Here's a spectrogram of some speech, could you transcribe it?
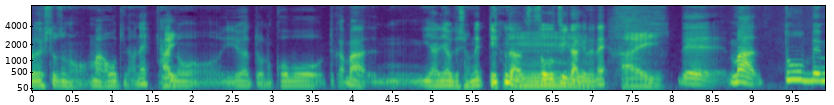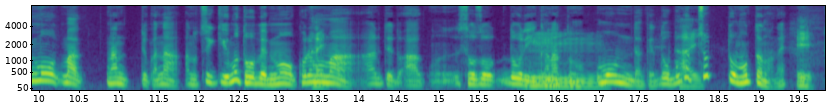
れが一つの、まあ、大きなね、はい。あの与野党の攻防っていうか、まあ、うんやり合うでしょうねっていうのは想像ついたわけでね。はい。で、まあ、答弁も、まあ、なんていうかな、あの追及も答弁も、これもまあ、ある程度、あ想像通りかなとも思うんだけど、僕はちょっと思ったのはね、ええ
